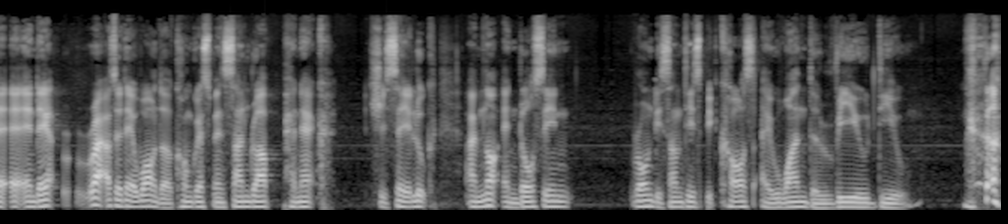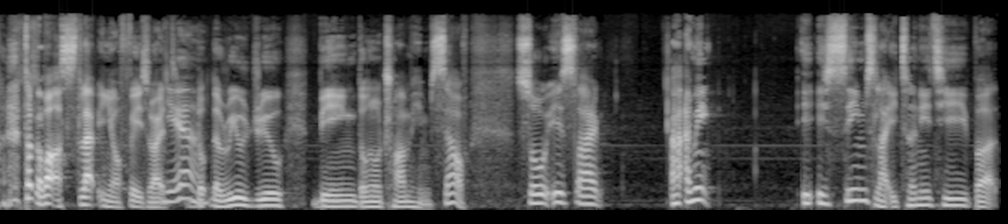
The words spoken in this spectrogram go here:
and then right after that one of the congressman Sandra Panek she said look I'm not endorsing Ron DeSantis because I want the real deal. Talk about a slap in your face, right? Yeah. The, the real deal being Donald Trump himself. So it's like, I, I mean, it, it seems like eternity, but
